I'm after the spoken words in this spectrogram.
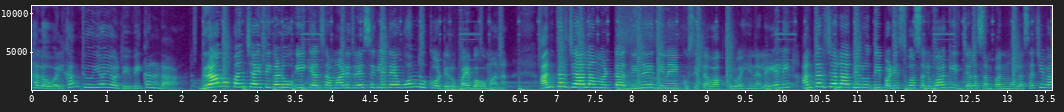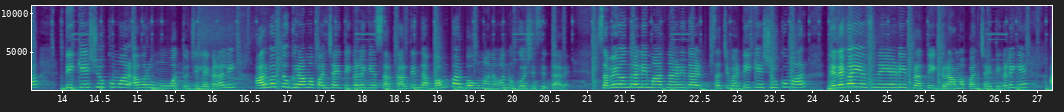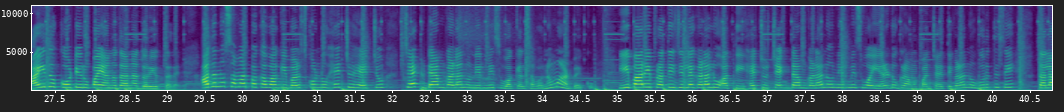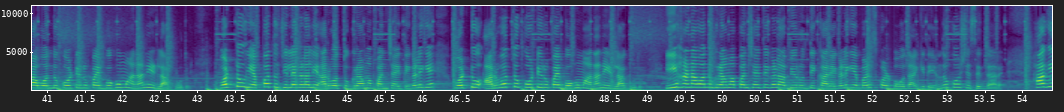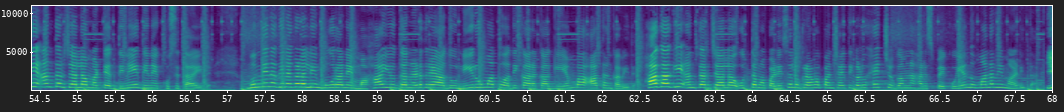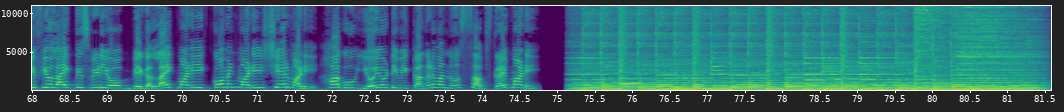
Hello welcome to YoYo TV Kannada. ಗ್ರಾಮ ಪಂಚಾಯಿತಿಗಳು ಈ ಕೆಲಸ ಮಾಡಿದರೆ ಸಿಗಲಿದೆ ಒಂದು ಕೋಟಿ ರೂಪಾಯಿ ಬಹುಮಾನ. ಅಂತರ್ಜಾಲ ಮಟ್ಟ ದಿನೇ ದಿನೇ ಕುಸಿತವಾಗ್ತಿರುವ ಹಿನ್ನೆಲೆಯಲ್ಲಿ ಅಂತರ್ಜಾಲ ಅಭಿವೃದ್ಧಿ ಪಡಿಸುವ ಸಲುವಾಗಿ ಜಲಸಂಪನ್ಮೂಲ ಸಚಿವ ಡಿಕೆ ಶಿವಕುಮಾರ್ ಅವರು ಮೂವತ್ತು ಜಿಲ್ಲೆಗಳಲ್ಲಿ ಅರವತ್ತು ಗ್ರಾಮ ಪಂಚಾಯಿತಿಗಳಿಗೆ ಸರ್ಕಾರದಿಂದ ಬಂಪರ್ ಬಹುಮಾನವನ್ನು ಘೋಷಿಸಿದ್ದಾರೆ. ಸಭೆಯೊಂದರಲ್ಲಿ ಮಾತನಾಡಿದ ಸಚಿವ ಡಿಕೆ ಶಿವಕುಮಾರ್, ನೆರೆಗಾ ಯೋಜನೆಯಡಿ ಪ್ರತಿ ಗ್ರಾಮ ಪಂಚಾಯಿತಿಗಳಿಗೆ ಐದು ಕೋಟಿ ರೂಪಾಯಿ ಅನುದಾನ ದೊರೆಯುತ್ತದೆ. ಅದನ್ನು ಸಮರ್ಪಕವಾಗಿ ಬಳಸಿಕೊಂಡು ಹೆಚ್ಚು ಹೆಚ್ಚು ಚೆಕ್ ಡ್ಯಾಂಗಳನ್ನು ನಿರ್ಮಿಸುವ ಕೆಲಸವನ್ನು ಮಾಡಬೇಕು. ಈ ಬಾರಿ ಪ್ರತಿ ಜಿಲ್ಲೆಗಳಲ್ಲೂ ಅತಿ ಹೆಚ್ಚು ಚೆಕ್ ಡ್ಯಾಂಗಳನ್ನು ನಿರ್ಮಿಸುವ ಎರಡು ಗ್ರಾಮ ಪಂಚಾಯಿತಿಗಳನ್ನು ಗುರುತಿಸಿ ತಲಾ ಒಂದು ಕೋಟಿ ರೂಪಾಯಿ ಬಹುಮಾನ ನೀಡಲಾಗುವುದು. ಒಟ್ಟು ಎಪ್ಪತ್ತು ಜಿಲ್ಲೆಗಳಲ್ಲಿ ಅರವತ್ತು ಗ್ರಾಮ ಪಂಚಾಯಿತಿಗಳಿಗೆ ಒಟ್ಟು ಅರವತ್ತು ಕೋಟಿ ರೂಪಾಯಿ ಬಹುಮಾನ ನೀಡಲಾಗುವುದು. ಈ ಹಣವನ್ನು ಗ್ರಾಮ ಪಂಚಾಯಿತಿಗಳ ಅಭಿವೃದ್ಧಿ ಕಾರ್ಯಗಳಿಗೆ ಬಳಸಿಕೊಳ್ಳಬಹುದಾಗಿದೆ ಎಂದು ಘೋಷಿಸಿದ್ದಾರೆ. ಹಾಗೆ ಅಂತರ್ಜಾಲ ಮಟ್ಟ ದಿನೇ ದಿನೇ ಕುಸಿತಾ ಇದೆ. ಮುಂದಿನ ದಿನಗಳಲ್ಲಿ ಮೂರನೇ ಮಹಾಯುದ್ಧ ನಡೆದರೆ ಅದು ನೀರು ಮತ್ತು ಅಧಿಕಾರಕ್ಕಾಗಿ ಎಂಬ ಆತಂಕವಿದೆ. ಹಾಗಾಗಿ ಅಂತರ್ಜಾಲ ಉತ್ತಮಪಡಿಸಲು ಗ್ರಾಮ ಪಂಚಾಯಿತಿಗಳು ಹೆಚ್ಚು ಗಮನ ಹರಿಸಬೇಕು ಎಂದು ಮನವಿ ಮಾಡಿದ್ದಾರೆ. If you like this video ಬೇಗ ಲೈಕ್ ಮಾಡಿ ಕಾಮೆಂಟ್ ಮಾಡಿ ಶೇರ್ ಮಾಡಿ ಹಾಗೂ ಯೋಯೋ ಟಿವಿ ಕನ್ನಡವನ್ನು ಸಬ್ಸ್ಕ್ರೈಬ್ ಮಾಡಿ.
